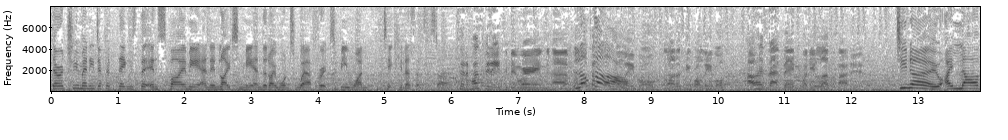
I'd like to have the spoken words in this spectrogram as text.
There are too many different things that inspire me and enlighten me, and that I want to wear for it to be one particular sense of style. So the past few days you've been wearing um, a lot of Local. local labels, a lot of Singapore labels. How has that been? What do you love about it? Do you know, I love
